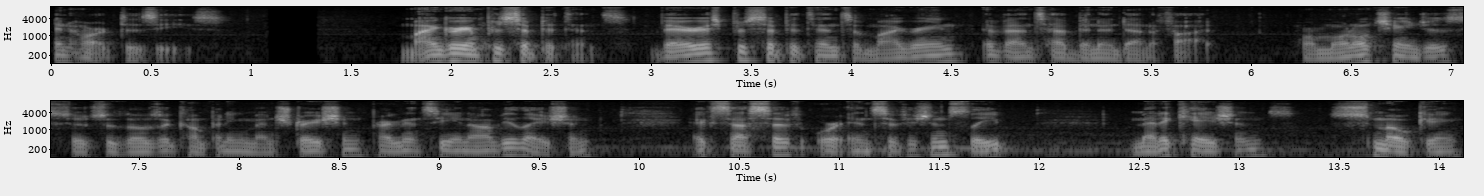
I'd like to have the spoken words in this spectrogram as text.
and heart disease. Migraine precipitants. Various precipitants of migraine events have been identified. Hormonal changes, such as those accompanying menstruation, pregnancy, and ovulation, excessive or insufficient sleep, medications, smoking,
